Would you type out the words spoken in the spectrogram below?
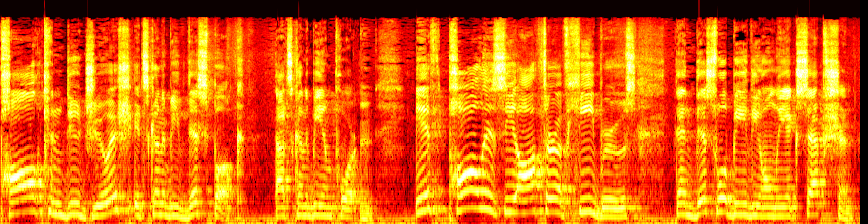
Paul can do Jewish, it's going to be this book. That's going to be important. If Paul is the author of Hebrews, then this will be the only exception.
